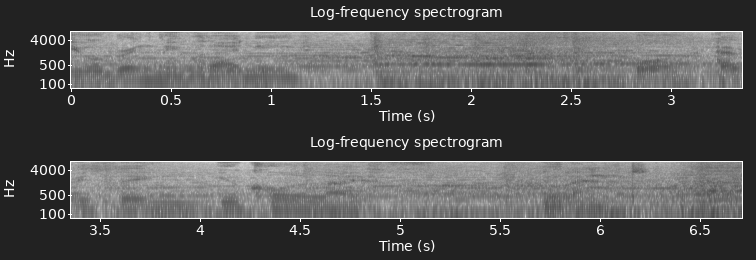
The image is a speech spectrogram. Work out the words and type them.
You will bring me what I need. Or everything you call a life will end.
